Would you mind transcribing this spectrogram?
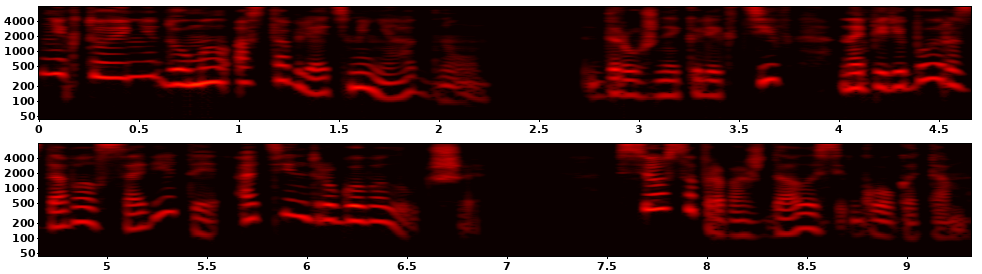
Никто и не думал оставлять меня одну. Дружный коллектив наперебой раздавал советы один другого лучше. Все сопровождалось гоготом.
